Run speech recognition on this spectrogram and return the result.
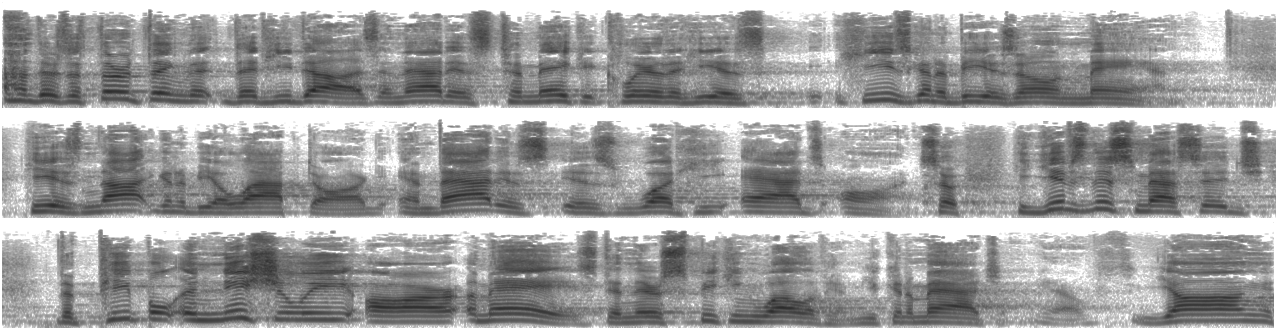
there's a third thing that, that he does, and that is to make it clear that he is, he's going to be his own man. He is not going to be a lapdog, and that is, is what he adds on. So he gives this message. The people initially are amazed, and they're speaking well of him. You can imagine, you know, young,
